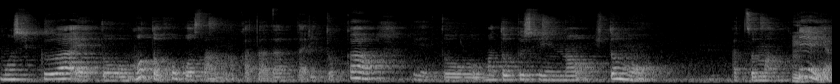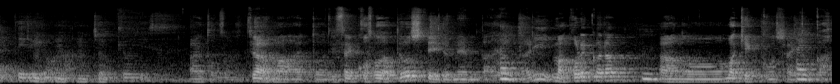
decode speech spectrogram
もしくは、えっと、元保母さんの方だったりとか、えっとまあ、独身の人も集まってやってるような状況です。ありがとうございます。じゃあ,、まあえっと、実際子育てをしているメンバーだったり、まあ、これから、うん。あのまあ、結婚したりとか、はい。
